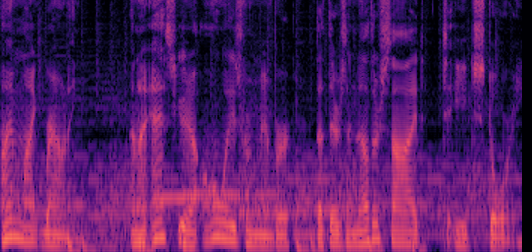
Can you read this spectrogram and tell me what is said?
I'm Mike Browning, and I ask you to always remember that there's another side to each story.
